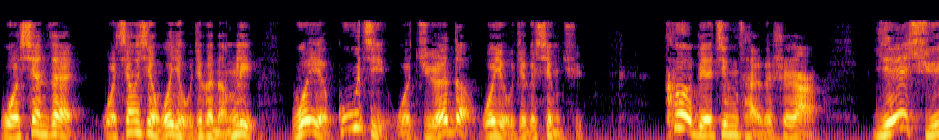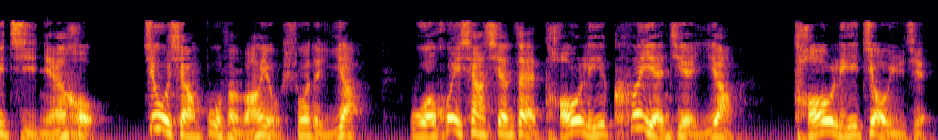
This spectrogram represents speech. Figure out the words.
我现在我相信我有这个能力，我也估计，我觉得我有这个兴趣。特别精彩的是啊，也许几年后，就像部分网友说的一样，我会像现在逃离科研界一样，逃离教育界，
